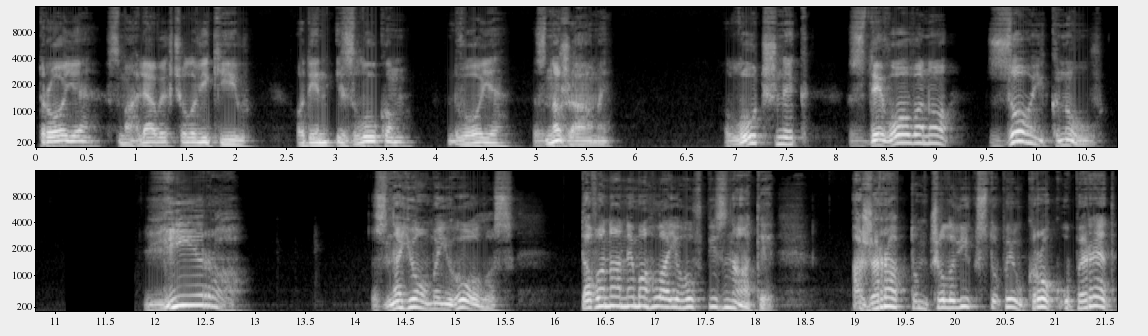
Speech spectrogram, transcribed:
Троє смаглявих чоловіків, один із луком, двоє з ножами. Лучник здивовано зойкнув. Ліра. Знайомий голос, та вона не могла його впізнати. Аж раптом чоловік ступив крок уперед,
